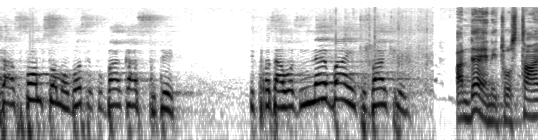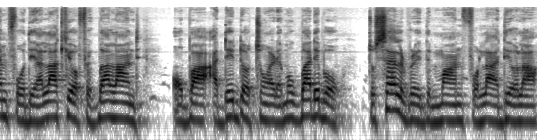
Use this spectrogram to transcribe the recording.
transformed some of us into bankers today because I was never into banking. And then it was time for the Alaki of Egbaland, Oba Adedotun Aremu to celebrate the man Fola Adeola.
